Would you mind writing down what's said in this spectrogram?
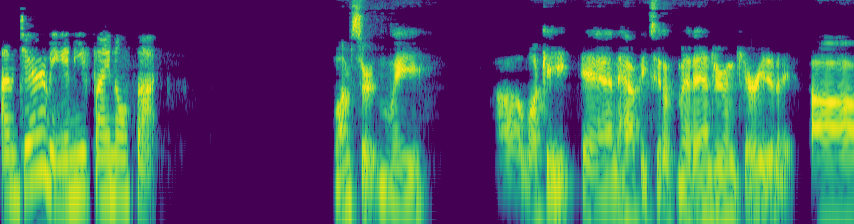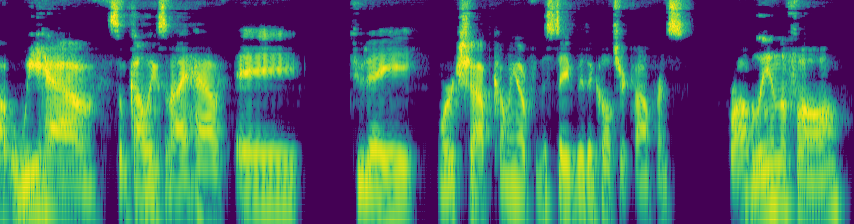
Um, Jeremy, any final thoughts? Well, I'm certainly uh, lucky and happy to have met Andrew and Carrie today. Uh, we have some colleagues and I have a two day workshop coming up for the state viticulture conference, probably in the fall.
